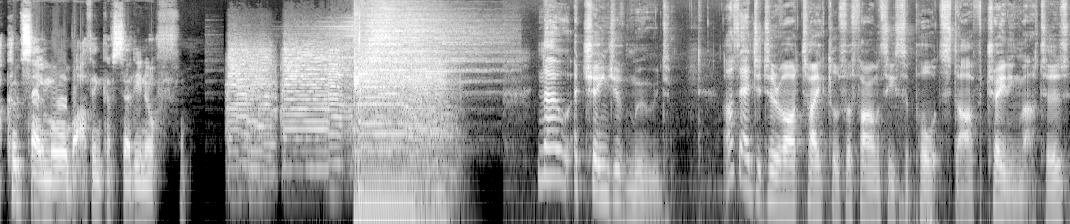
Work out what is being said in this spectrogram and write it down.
I could say more, but I think I've said enough. Now, a change of mood. As editor of our title for pharmacy support staff, Training Matters,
